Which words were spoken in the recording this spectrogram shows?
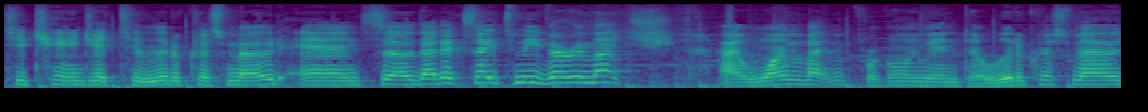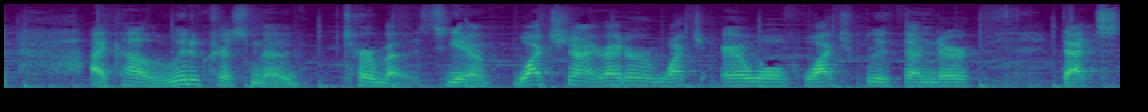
to change it to ludicrous mode and so that excites me very much. I have one button for going into ludicrous mode. I call it ludicrous mode turbos. You know, watch Knight Rider, watch Airwolf, watch Blue Thunder. That's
